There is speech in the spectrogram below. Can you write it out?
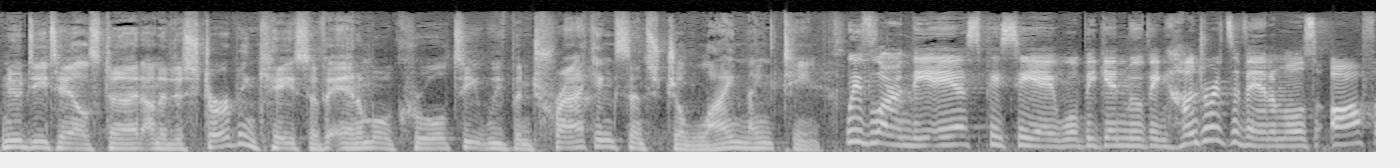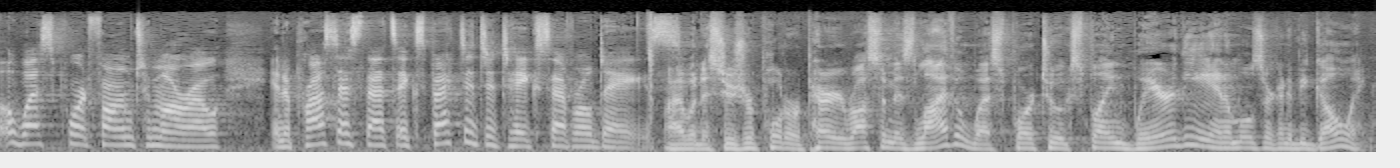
New details tonight on a disturbing case of animal cruelty we've been tracking since July 19th. We've learned the ASPCA will begin moving hundreds of animals off a Westport farm tomorrow in a process that's expected to take several days. Eyewitness News reporter Perry Russom is live in Westport to explain where the animals are going to be going.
